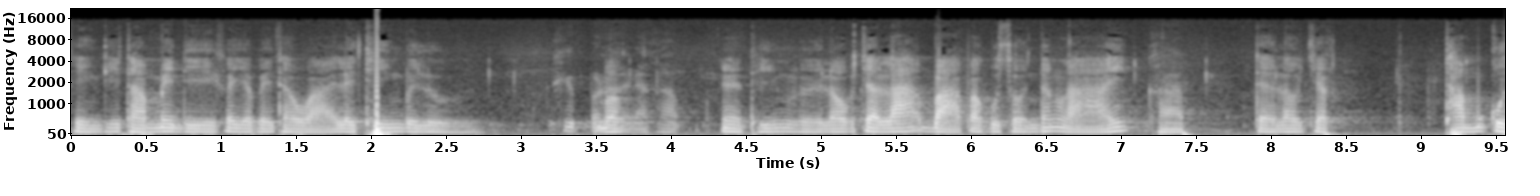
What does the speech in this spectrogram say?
สิ่งที่ทำไม่ดีก็อย่าไปถวายเลยทิ้งไปเลยคือไปเลยนะครับเนี่ยทิ้งเลย เราจะละบาปอกุศลทั้งหลายครับ แต่เราจะทำกุ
